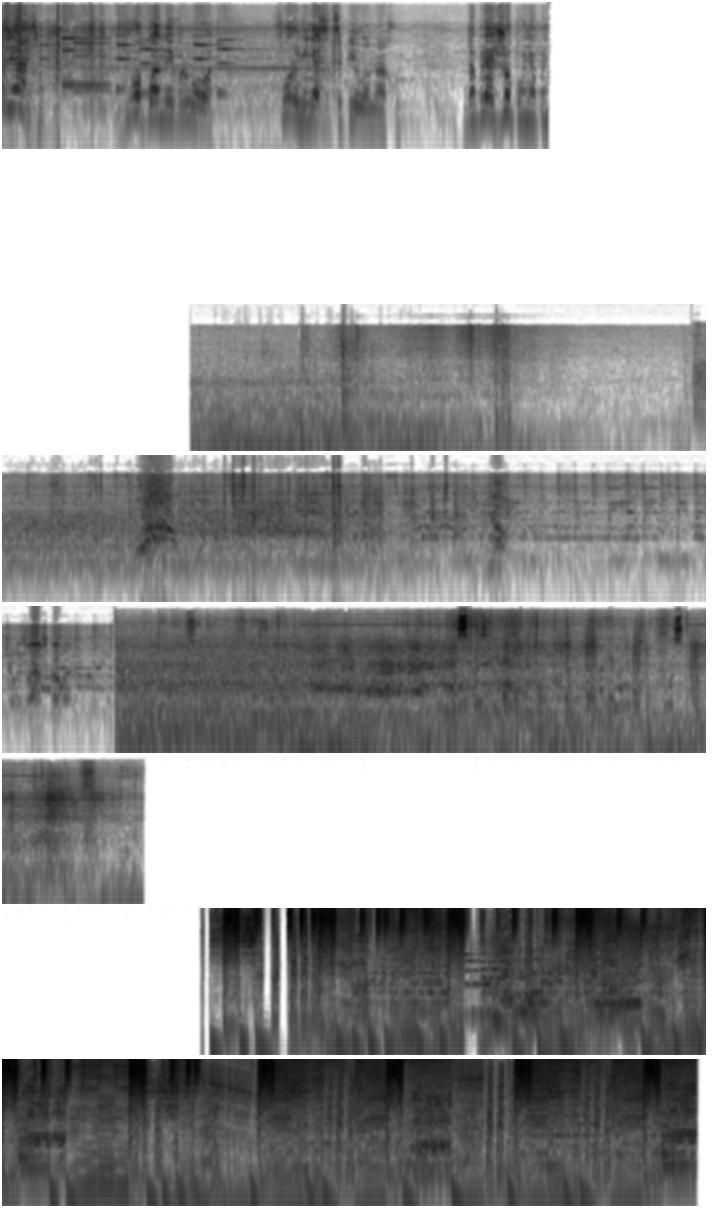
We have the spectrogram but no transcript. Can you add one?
Блядь! Ёбаный в рот! Фура меня зацепила нахуй. Да, блядь, жопа у него пони- Вызываем скорую? Господи. Олег, господи.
